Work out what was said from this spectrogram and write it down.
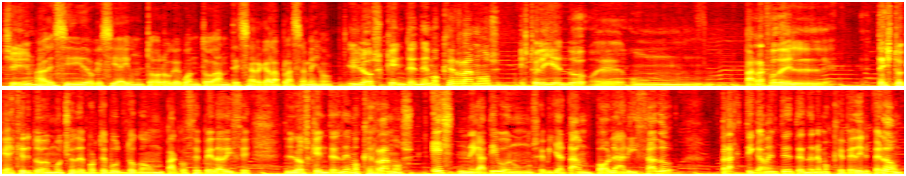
Sí. ha decidido que si hay un toro, que cuanto antes salga a la plaza mejor. Los que entendemos que Ramos, estoy leyendo eh, un párrafo del texto que ha escrito en muchodeporte.com Paco Cepeda, dice, los que entendemos que Ramos es negativo en un Sevilla tan polarizado, prácticamente tendremos que pedir perdón.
